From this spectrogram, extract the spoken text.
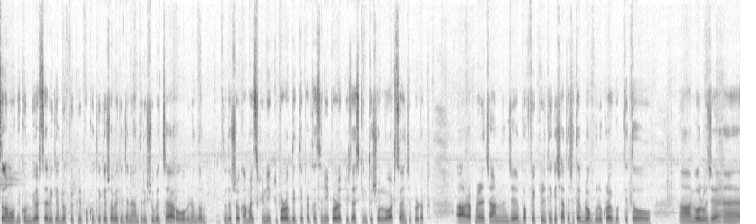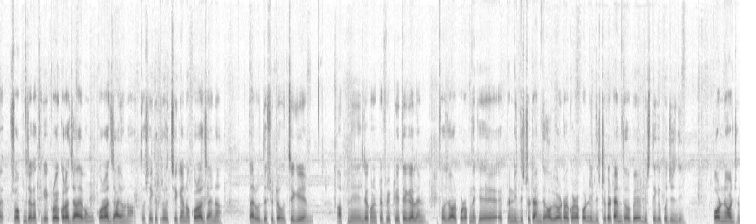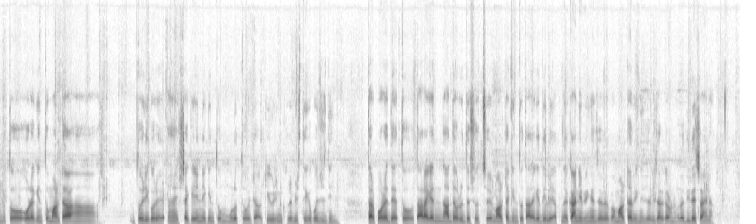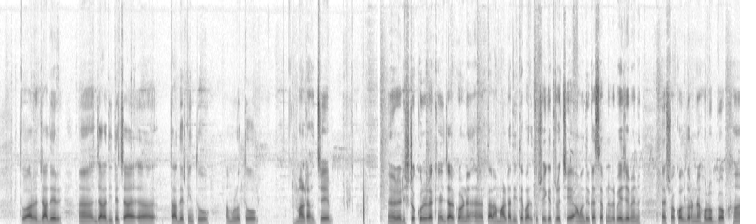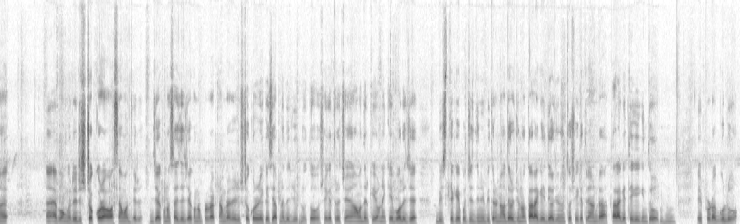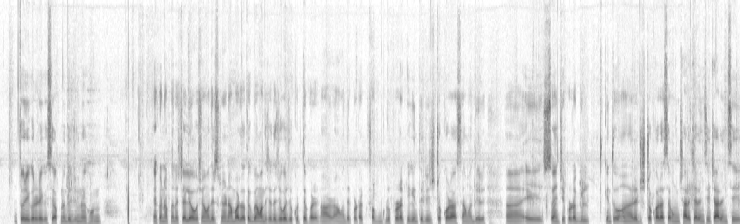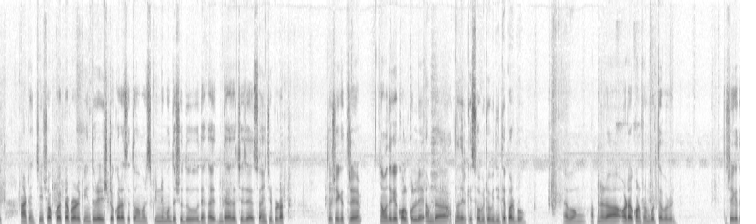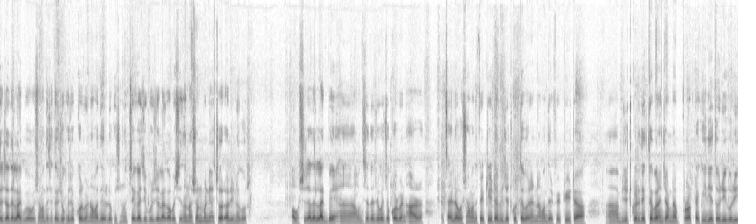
সালামু আলাইকুম বিয়ার সাবিকে ব্লক ফ্যাক্টরির পক্ষ থেকে সবাইকে জানাই আন্তরিক শুভেচ্ছা ও অভিনন্দন। তো দর্শক, আমার স্ক্রিনে একটি প্রোডাক্ট দেখতে পারতেছেন। এই প্রোডাক্টের সাইজ কিন্তু ষোলো আট ছয় ইঞ্চি প্রোডাক্ট আর আপনারা চান যে ব্লক ফ্যাক্টরি থেকে সাথে সাথে ব্লকগুলো ক্রয় করতে। তো আমি বলব যে সব জায়গা থেকে ক্রয় করা যায় এবং করা যায়ও না। তো সেই ক্ষেত্রে হচ্ছে কেন করা যায় না? তার উদ্দেশ্যটা হচ্ছে গিয়ে, আপনি যে কোনো একটা ফ্যাক্টরিতে গেলেন, তো যাওয়ার পর আপনাকে একটা নির্দিষ্ট টাইম দেওয়া হবে। অর্ডার করার পর নির্দিষ্ট একটা টাইম দেওয়া হবে বিশ থেকে পঁচিশ দিন। পর নেওয়ার জন্য। তো ওরা কিন্তু মালটা তৈরি করে সেটাকে এনে কিন্তু মূলত ওইটা কিউরিন করে বিশ থেকে পঁচিশ দিন তারপরে দেয়। তো তার আগে না দেওয়ার উদ্দেশ্য হচ্ছে মালটা কিন্তু তার আগে দিলে আপনার কানি ভেঙে যাবে বা মালটা ভেঙে যাবে, যার কারণে ওরা দিতে চায় না। তো আর যাদের যারা দিতে চায় তাদের কিন্তু মূলত মালটা হচ্ছে রেডি স্টক করে রাখে, যার কারণে তারা মালটা দিতে পারে। তো সেই ক্ষেত্রে হচ্ছে আমাদের কাছে আপনারা পেয়ে যাবেন সকল ধরনের হলো ব্লক এবং রেডি স্টক করাও আছে আমাদের। যে কোনো সাইজের যে কোনো প্রোডাক্ট আমরা রেডি স্টক করে রেখেছি আপনাদের জন্য। তো সেক্ষেত্রে হচ্ছে আমাদেরকে অনেকে বলে যে, বিশ থেকে পঁচিশ দিনের ভিতরে না দেওয়ার জন্য, তার আগে দেওয়ার জন্য। তো সেক্ষেত্রে আমরা তার আগে থেকে কিন্তু এই প্রোডাক্টগুলো তৈরি করে রেখেছি আপনাদের জন্য এখন। এখন আপনারা চাইলে অবশ্যই আমাদের স্ক্রিনে নাম্বার দেওয়া থাকবে, আমাদের সাথে যোগাযোগ করতে পারেন। আর আমাদের প্রোডাক্ট সবগুলো প্রোডাক্টই কিন্তু রেজিস্টক করা আছে আমাদের এই ছয় ইঞ্চি প্রোডাক্টগুলো কিন্তু রেজিস্টর করা আছে এবং সাড়ে চার ইঞ্চি চার ইঞ্চি আট ইঞ্চি সব কয়েকটা প্রোডাক্ট কিন্তু রেজিস্টর করা আছে। তো আমার স্ক্রিনের মধ্যে শুধু দেখা দেখা যাচ্ছে যে ছয় প্রোডাক্ট তো সেক্ষেত্রে আমাদেরকে কল করলে আমরা আপনাদেরকে ছবি টবি দিতে পারব এবং আপনারা অর্ডার কনফার্ম করতে পারবেন। তো সেক্ষেত্রে যাদের লাগবে অবশ্যই আমাদের সাথে যোগাযোগ করবেন। আমাদের লোকেশন হচ্ছে গাজীপুর জেলা কাবাসী থানা, সন্মানিয়া, চর আলীনগর। অবশ্যই যাদের লাগবে আমাদের সাথে যোগাযোগ করবেন। আর চাইলে অবশ্যই আমাদের ফ্যাক্টরিটা ভিজিট করতে পারেন। আমাদের ফ্যাক্টরিটা ভিজিট করে দেখতে পারেন যে আমরা প্রোডাক্টটা কী দিয়ে তৈরি করি।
